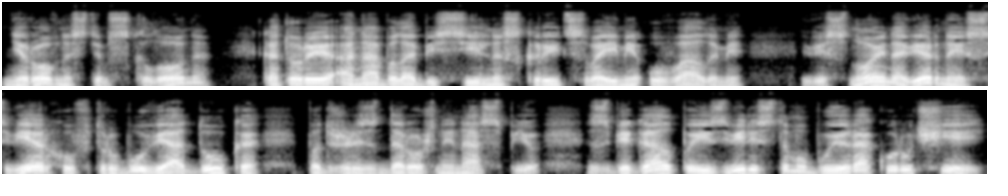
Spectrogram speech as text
неровностям склона, которые она была бессильно скрыть своими увалами, Весной, наверное, сверху, в трубу виадука под железнодорожной насыпью, сбегал по извилистому буераку ручей,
